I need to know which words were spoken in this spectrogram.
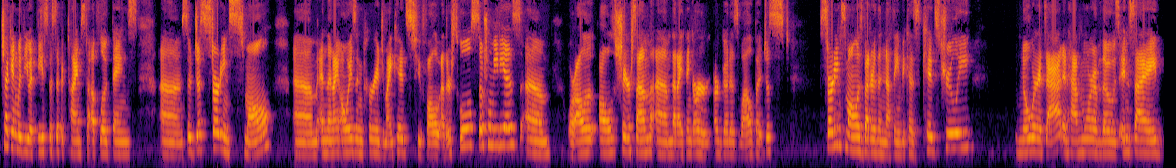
check in with you at these specific times to upload things." Um, so just starting small. Um, and then I always encourage my kids to follow other schools' social medias. Um, or I'll I'll share some um, that I think are are good as well. But just starting small is better than nothing because kids truly know where it's at and have more of those inside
